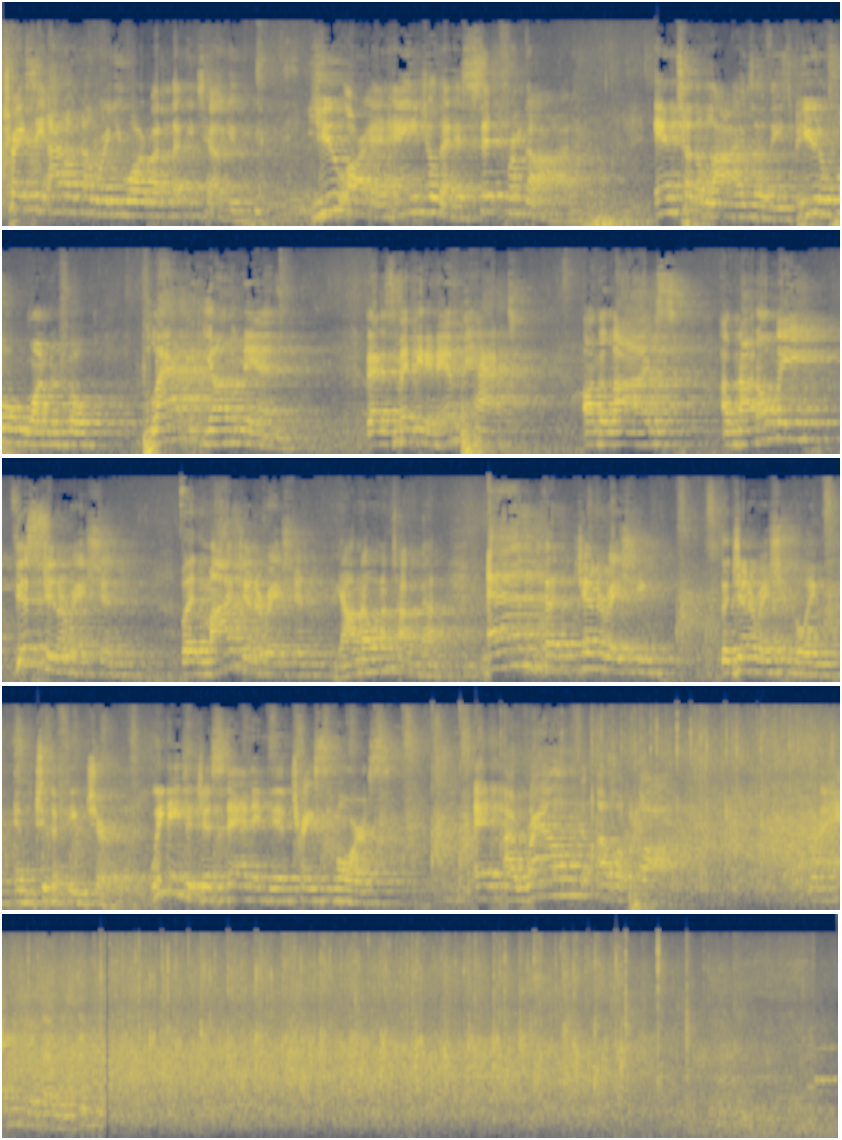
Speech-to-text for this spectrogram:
Tracy, I don't know where you are, but let me tell you, you are an angel that is sent from God into the lives of these beautiful, wonderful, black young men that is making an impact on the lives of not only this generation, but my generation, y'all know what I'm talking about, and the generation, the generation going into the future. We need to just stand and give Tracy Morris a, a round of applause for the angel that was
